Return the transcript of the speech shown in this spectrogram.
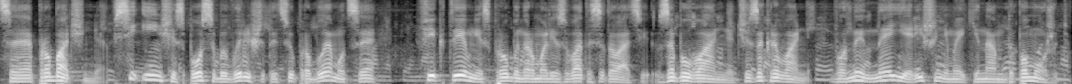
це пробачення. Всі інші способи вирішити цю проблему це фіктивні спроби нормалізувати ситуацію, забування чи закривання. Вони не є рішеннями, які нам допоможуть.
